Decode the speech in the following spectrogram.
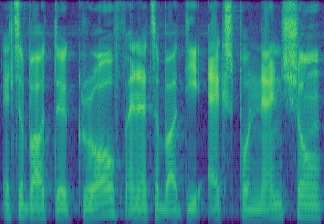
It's about the growth and it's about the exponential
